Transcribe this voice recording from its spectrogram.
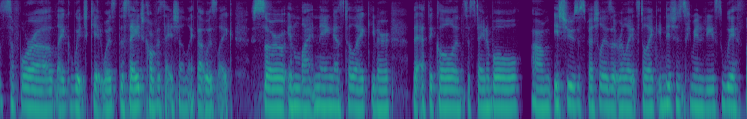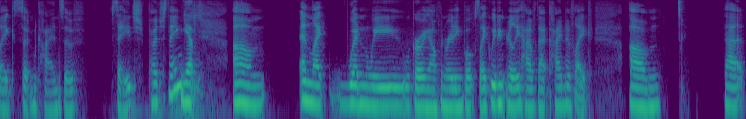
Sephora like witch kit was the sage conversation. Like that was like so enlightening as to like, you know, the ethical and sustainable um, issues, especially as it relates to like indigenous communities with like certain kinds of sage purchasing. Yep. Um, and like when we were growing up and reading books, like we didn't really have that kind of like um that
